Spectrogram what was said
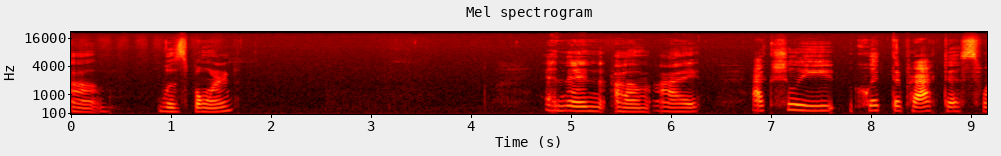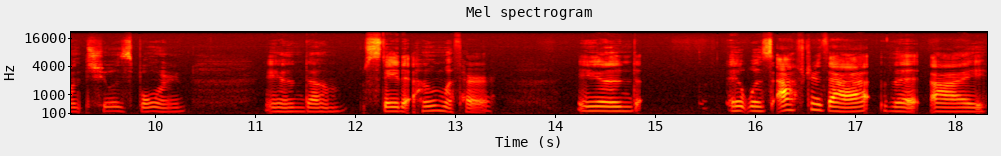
um, was born, and then um, I actually quit the practice once she was born and um, stayed at home with her. And it was after that that I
